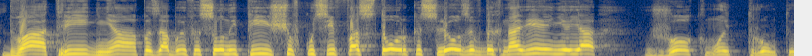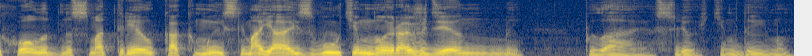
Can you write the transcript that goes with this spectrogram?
два-три дня, позабыв и сон, и пищу, вкусив восторг и слезы вдохновения, я жег мой труд и холодно смотрел, как мысль моя и звуки мной рожденны, пылая с легким дымом,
